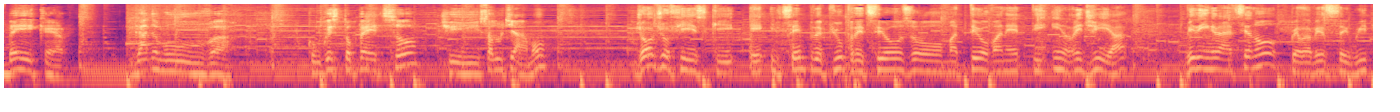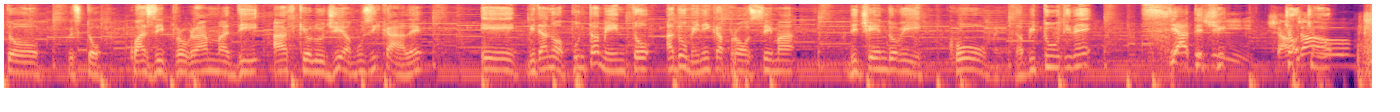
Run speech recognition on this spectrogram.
Baker, Gotta Move. Con questo pezzo ci salutiamo. Giorgio Fieschi e il sempre più prezioso Matteo Vanetti in regia vi ringraziano per aver seguito questo quasi programma di archeologia musicale e vi danno appuntamento a domenica prossima dicendovi come d'abitudine siateci. ciao. ciao. ciao.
